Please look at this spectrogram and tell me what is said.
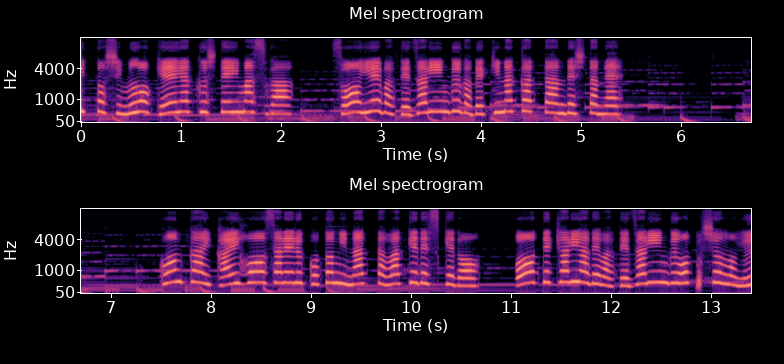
ィット SIM を契約していますが、そういえばテザリングができなかったんでしたね。今回解放されることになったわけですけど、大手キャリアではテザリングオプションを有料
